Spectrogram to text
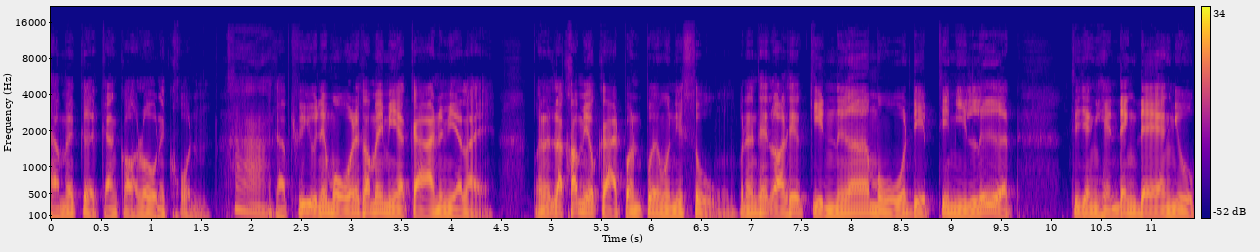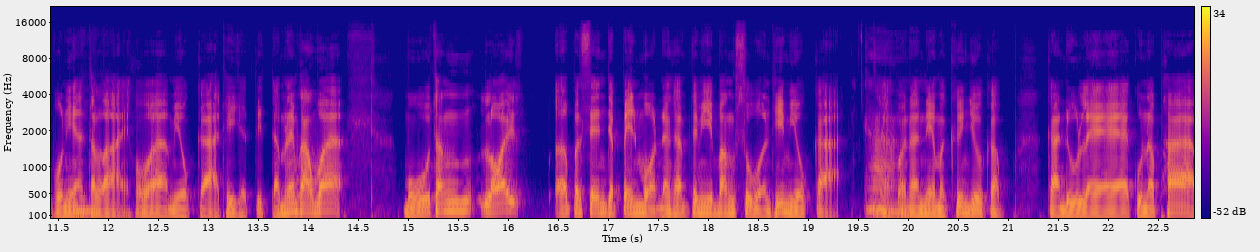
ทำให้เกิดการก่อโรคในคนค่ะนะครับคืออยู่ในหมูเนี่ยเขาไม่มีอาการไม่มีอะไร เพราะฉะนั้นแล้วเขามีโอกาสปนเปื้อนพวกนี้สูง เพราะฉะนั้นถ้าเราที่กินเนื้อหมูดิบที่มีเลือด ที่ยังเห็นแดงๆอยู่พวกนี้อันตราย เพราะว่ามีโอกาสที่จะติดแต่ไม่ได้หมายความว่า หมูทั้งร้อยเปอร์เซ็นต์จะเป็นหมดนะครับจะมีบางส่วนที่มีโอกาสค่ะนะเพราะฉะนั้นเนี่ยมันขึ้นอยู่กับการดูแลคุณภาพ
